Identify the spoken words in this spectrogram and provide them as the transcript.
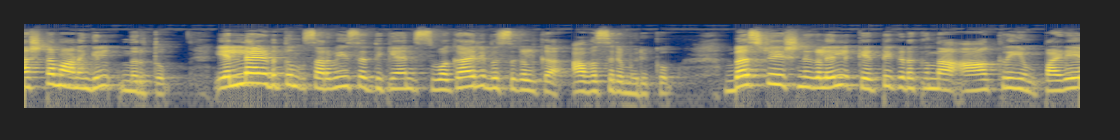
നഷ്ടമാണെങ്കിൽ നിർത്തും. എല്ലായിടത്തും സർവീസ് എത്തിക്കാൻ സ്വകാര്യ ബസ്സുകൾക്ക് അവസരമൊരുക്കും ബസ് സ്റ്റേഷനുകളിൽ കെട്ടിക്കിടക്കുന്ന ആക്രിയും പഴയ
